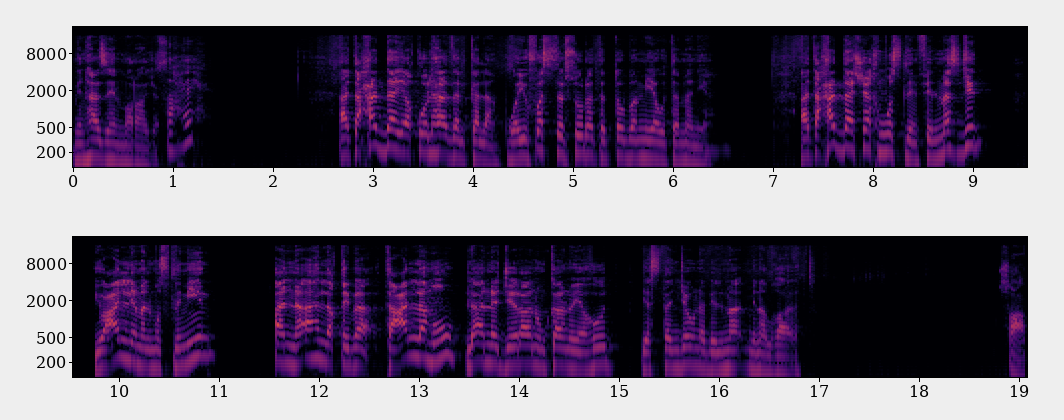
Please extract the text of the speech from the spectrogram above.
من هذه المراجع. صحيح. أتحدى يقول هذا الكلام ويفسر سورة التوبة 108 أتحدى شيخ مسلم في المسجد يعلم المسلمين أن أهل قباء تعلموا لأن جيرانهم كانوا يهود يستنجون بالماء من الغائط. صعب.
